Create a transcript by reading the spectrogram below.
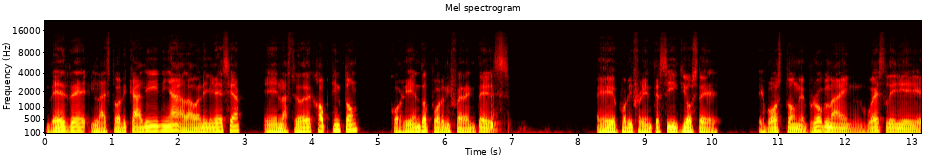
desde la histórica línea al lado de la iglesia en la ciudad de Hopkinton corriendo por diferentes, eh, por diferentes sitios de, Boston, Brookline, Wesley,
